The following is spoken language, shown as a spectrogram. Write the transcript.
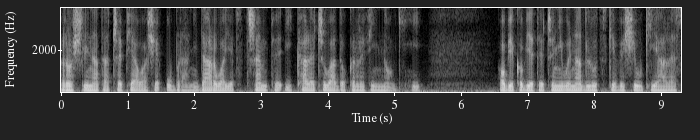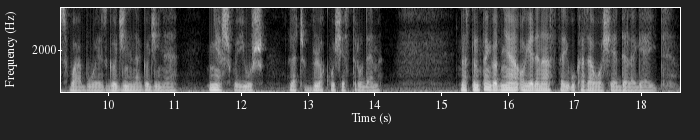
Roślina ta czepiała się ubrań, darła je w strzępy i kaleczyła do krwi nogi. Obie kobiety czyniły nadludzkie wysiłki, ale słabły z godziny na godzinę. Nie szły już, lecz wlokły się z trudem. Następnego dnia o jedenastej ukazało się delegate.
